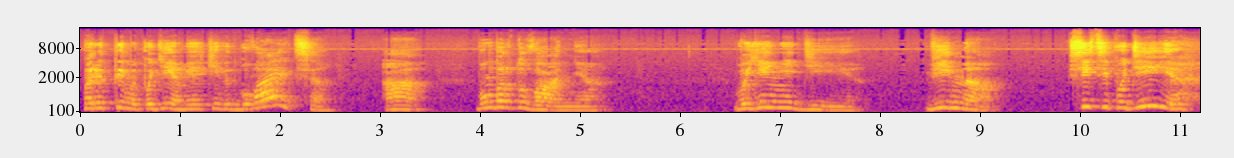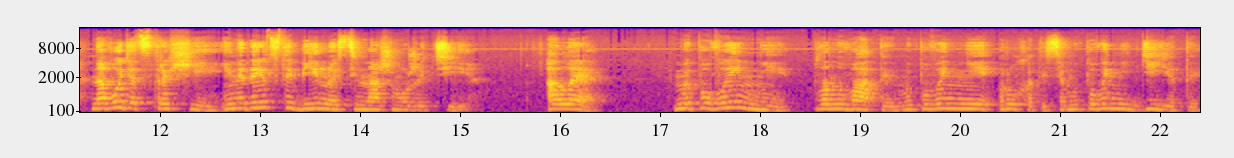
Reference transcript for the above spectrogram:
перед тими подіями, які відбуваються, а бомбардування, воєнні дії, війна, всі ці події наводять страхи і не дають стабільності в нашому житті. Але ми повинні планувати, ми повинні рухатися, ми повинні діяти.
